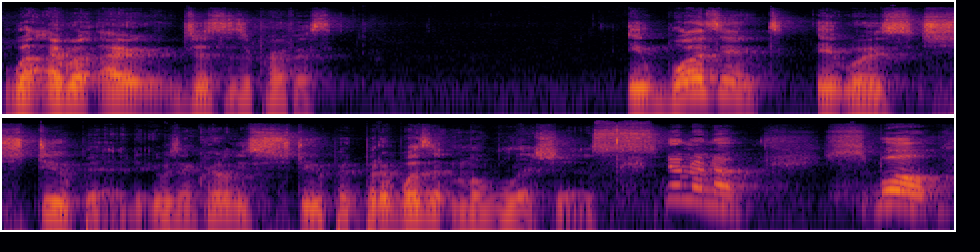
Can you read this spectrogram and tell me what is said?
Well, I will. I just as a preface, it wasn't. It was stupid. It was incredibly stupid, but it wasn't malicious. No, no, no. He, well,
